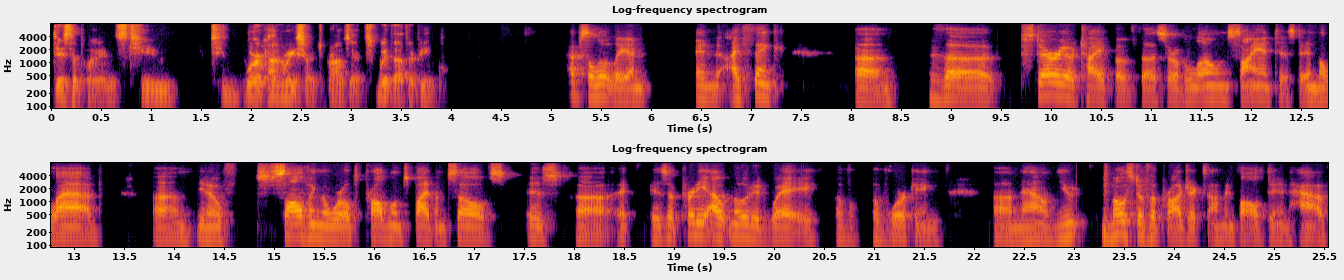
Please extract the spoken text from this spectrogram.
disciplines to to work on research projects with other people. Absolutely, and and I think um, the stereotype of the sort of lone scientist in the lab, um, you know, solving the world's problems by themselves is uh, is a pretty outmoded way of of working. Um, now, you most of the projects I'm involved in have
